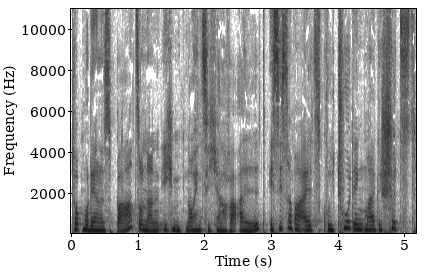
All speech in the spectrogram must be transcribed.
topmodernes Bad, sondern eben 90 Jahre alt. Es ist aber als Kulturdenkmal geschützt.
